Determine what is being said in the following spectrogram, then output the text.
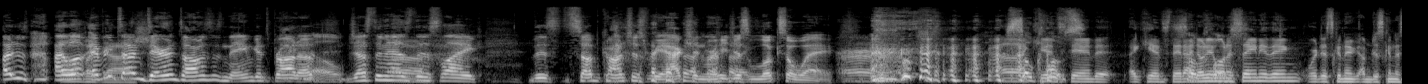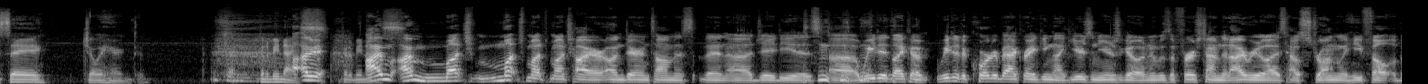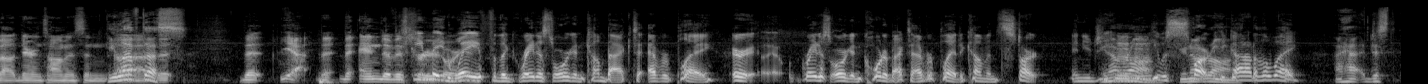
I just I Oh love every gosh. time Darron Thomas's name gets brought up. Justin has this like this subconscious reaction where he just looks away. so I can't close. stand it. I can't stand it. I don't even want to say anything. We're just gonna. I'm just gonna say Joey Harrington. Gonna be nice. I, Gonna be nice. I'm I'm much much much much higher on Darron Thomas than uh, JD is. Uh, we did like a we did a quarterback ranking like years and years ago, and it was the first time that I realized how strongly he felt about Darron Thomas. And he left uh, us. That, that yeah, the, the end of his He career. made at Oregon. way for the greatest Oregon comeback to ever play, or uh, greatest Oregon quarterback to ever play to come and start in Eugene. You're not wrong. He was You're not smart. He got out of the way. I had just.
